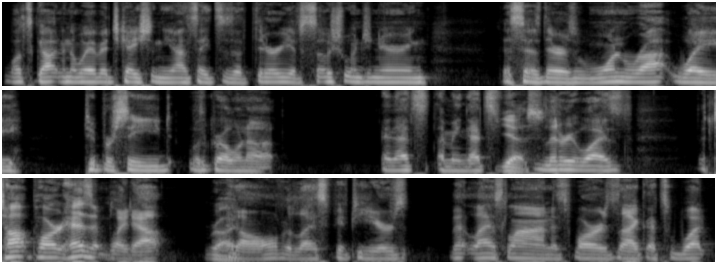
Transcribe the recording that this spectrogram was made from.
What's gotten in the way of education in the United States is a theory of social engineering that says there is one right way to proceed with growing up. And that's, I mean, that's Yes. literally was the top part hasn't played out Right. at all over the last 50 years. That last line, as far as like, that's what,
